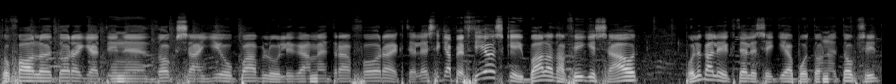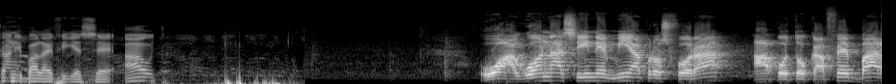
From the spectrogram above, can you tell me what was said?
Το φάουλο τώρα για την ε, δόξα Αγίου Παύλου, λίγα μέτρα φόρα, εκτελέστηκε απευθείας και η μπάλα θα φύγει σε out. Πολύ καλή εκτέλεση εκεί από τον Τόψη ήταν, η μπάλα έφυγε σε out. Ο αγώνας είναι μία προσφορά από το καφέ Bar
